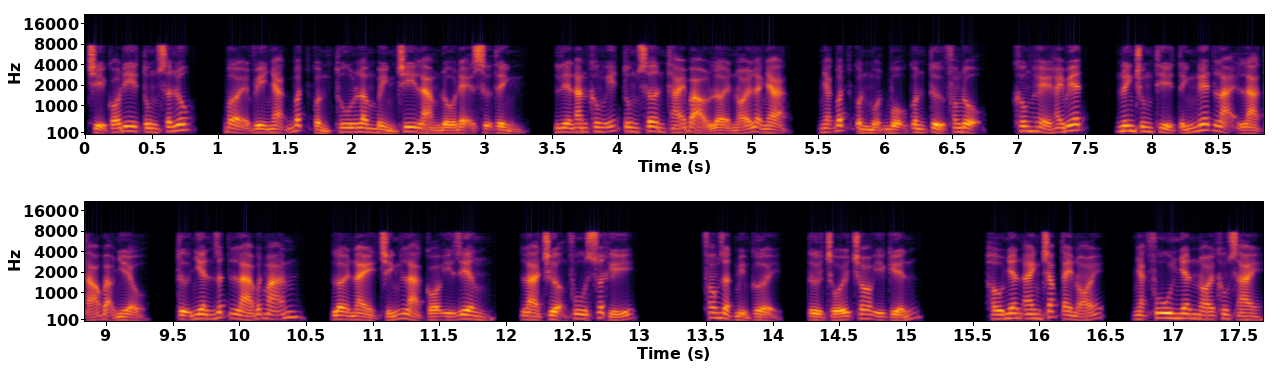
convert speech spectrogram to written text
chỉ có đi tung sơn lúc, bởi vì nhạc bất quần thu lâm bình chi làm đồ đệ sự tình, liền ăn không ít tung sơn thái bảo lời nói là nhạc nhạc bất quần một bộ quân tử phong độ, không hề hay biết, ninh trung thì tính nết lại là táo bạo nhiều, tự nhiên rất là bất mãn lời này chính là có ý riêng là trượng phu xuất khí. Phong giật mỉm cười từ chối cho ý kiến. Hầu nhân anh chắp tay nói nhạc phu nhân nói không sai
